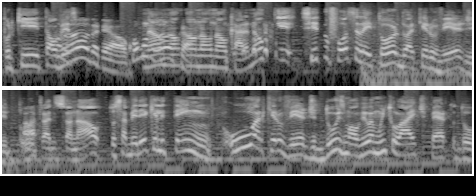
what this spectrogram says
porque talvez... Como não, Daniel? Como não, não, não, cara? não, não, não, cara. Não, porque se tu fosse leitor do Arqueiro Verde, o tradicional, tu saberia que ele tem. O Arqueiro Verde do Smallville é muito light perto do,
